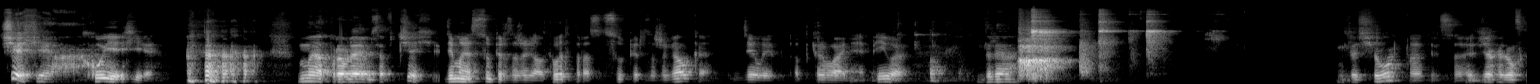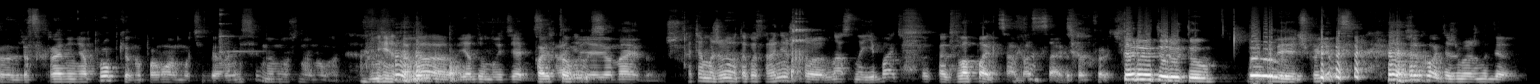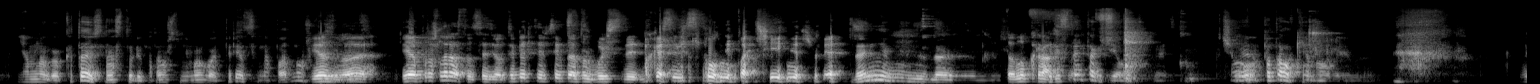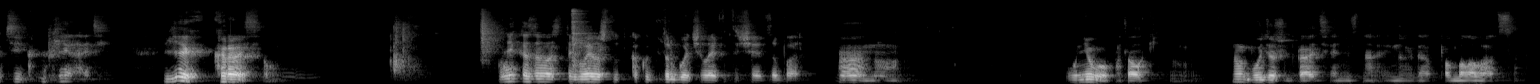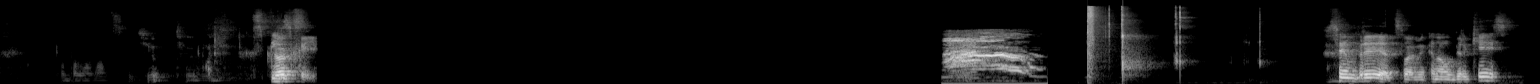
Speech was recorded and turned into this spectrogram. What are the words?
Чехия! Хуехи. Мы отправляемся в Чехию. Где моя супер зажигалка? В этот раз супер зажигалка делает открывание пива Для... Для чего? потрясающе. Я хотел сказать для сохранения пробки, но, по-моему, тебе она не сильно нужна, ну ладно. Нет, она, я думаю, идеально Поэтому я ее найду. Хотя мы живем в такой стране, что нас наебать, как два пальца обоссать. Туру-туру-ту. Наклеечку. Что хочешь, можно делать. Я много катаюсь на стуле, потому что не могу опереться на подножку. Я знаю. Я в прошлый раз тут сидел, теперь ты всегда тут будешь сидеть, пока себе стол не починишь, блядь. Да не, не, да. Да ну красно. Перестань так делать, блядь. Ну, Почему? потолки новые, блядь. У тебя, блядь. Я их красил. Мне казалось, ты говорил, что какой-то другой человек отвечает за бар. А, ну. У него потолки. Ну, будешь брать, я не знаю, иногда побаловаться. Побаловаться. Мать. С Как- пиской. Всем привет, с вами канал Биркейс.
